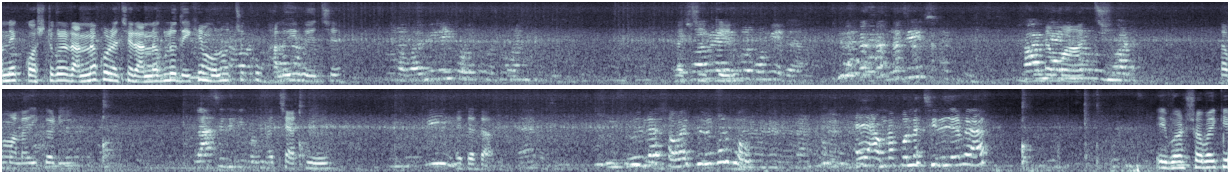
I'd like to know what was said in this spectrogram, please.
অনেক কষ্ট করে রান্না করেছে, রান্নাগুলো দেখে মনে হচ্ছে খুব ভালোই হয়েছে। চিকেন মাছ, একটা মালাইকারি চাটনি, এটা ডাল। হ্যাঁ এবার সবাইকে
